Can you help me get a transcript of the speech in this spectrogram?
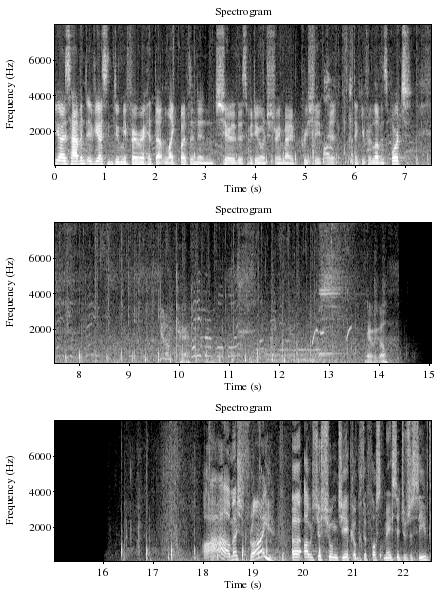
You guys haven't, if you guys can do me a favor, hit that like button and share this video and stream, I appreciate it. Thank you for love and support. Okay. There we go. Ah, Miss Frye. Uh, I was just showing Jacob the first message was received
